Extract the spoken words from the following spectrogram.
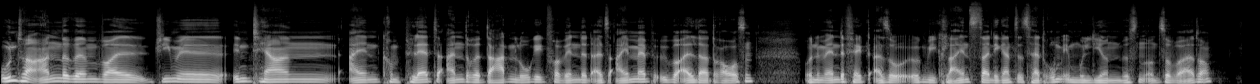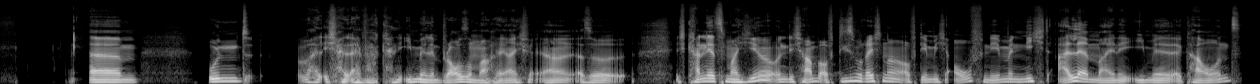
unter anderem, weil Gmail intern eine komplett andere Datenlogik verwendet als IMAP überall da draußen und im Endeffekt also irgendwie Clients da die ganze Zeit rumemulieren müssen und so weiter. Ähm, und weil ich halt einfach keine E-Mail im Browser mache. Ja, ich, ja, also ich kann jetzt mal hier und ich habe auf diesem Rechner, auf dem ich aufnehme, nicht alle meine E-Mail-Accounts,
